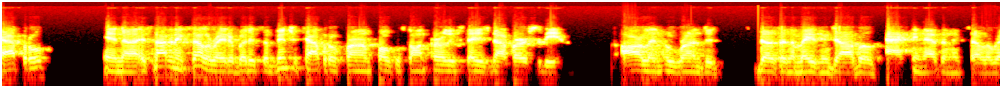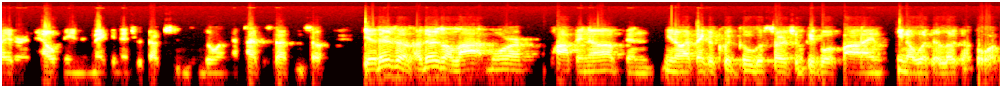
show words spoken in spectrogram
Capital. And uh, it's not an accelerator, but it's a venture capital firm focused on early stage diversity. Arlan, who runs it, does an amazing job of acting as an accelerator and helping and making introductions and doing that type of stuff. And so yeah, there's a there's a lot more popping up, and you know, I think a quick Google search and people will find you know what they're looking for.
